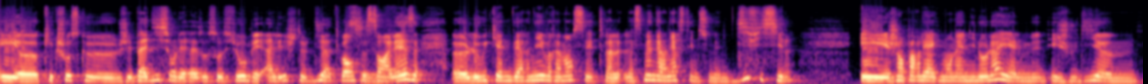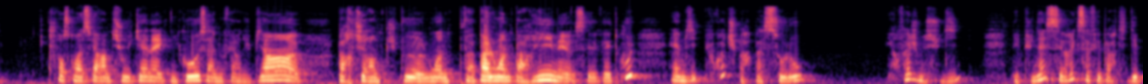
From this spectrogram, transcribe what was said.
Et euh, quelque chose que j'ai pas dit sur les réseaux sociaux, mais allez, je te le dis à toi, on se sent à l'aise. Euh, le week-end dernier, vraiment, c'est, enfin, la semaine dernière, c'était une semaine difficile. Et j'en parlais avec mon amie Lola et elle me, et je lui dis, euh, je pense qu'on va se faire un petit week-end avec Nico, ça va nous faire du bien, euh, partir un petit peu loin, de, enfin pas loin de Paris, mais euh, ça va être cool. Et elle me dit, pourquoi tu pars pas solo? Et en fait, je me suis dit, mais punaise, c'est vrai que ça fait partie des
